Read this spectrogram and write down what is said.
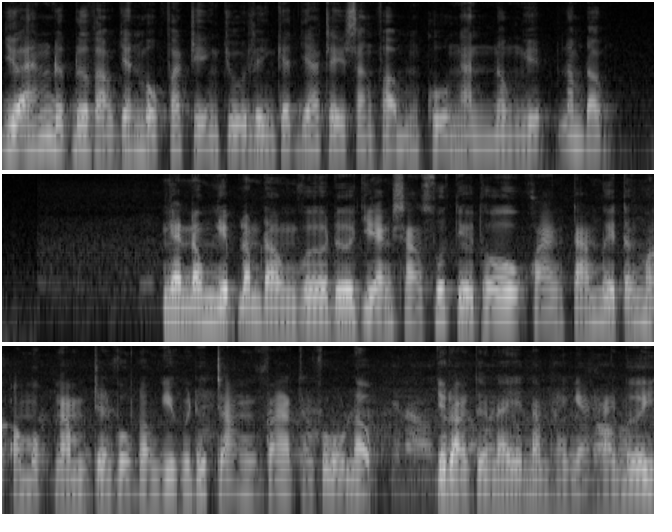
Dự án được đưa vào danh mục phát triển chuỗi liên kết giá trị sản phẩm của ngành nông nghiệp Lâm Đồng. Ngành nông nghiệp Lâm Đồng vừa đưa dự án sản xuất tiêu thụ khoảng 80 tấn mật ong một năm trên vùng nông nghiệp huyện Đức Trọng và thành phố Bảo Lộc giai đoạn từ nay đến năm 2020.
